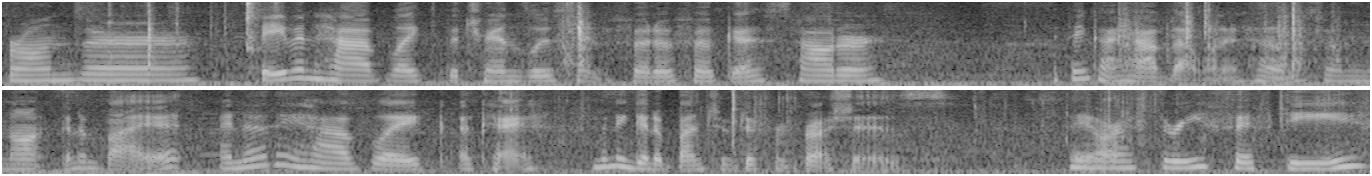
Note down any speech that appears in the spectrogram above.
bronzer. They even have like the translucent Photo Focus powder. I think I have that one at home, so I'm not gonna buy it. I know they have like, okay, I'm gonna get a bunch of different brushes. They are 350.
